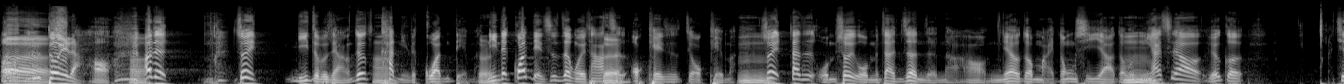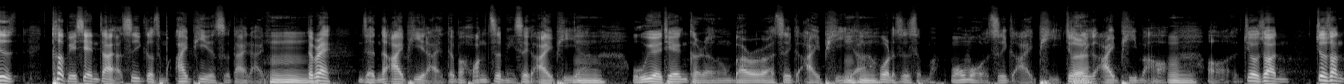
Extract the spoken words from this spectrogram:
哦，对了，哦，而且，所以你怎么讲，就看你的观点嘛。你的观点是认为他是 OK，是就 OK 嘛。所以，但是我们，所以我们在认人呐，哦，你要到买东西呀，都你还是要有一个，就是特别现在啊，是一个什么 IP 的时代来临，对不对？人的 IP 来，对吧？黄志明是一个 IP 啊，五月天可能巴拉巴拉是一个 IP 啊，或者是什么某某是一个 IP，就是一个 IP 嘛，哈，哦，就算。就算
